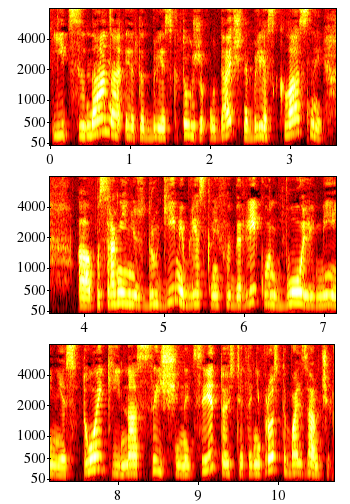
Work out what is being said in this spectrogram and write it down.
И цена на этот блеск тоже удачная. Блеск классный. А, по сравнению с другими блесками Faberlic он более-менее стойкий, насыщенный цвет, то есть это не просто бальзамчик,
